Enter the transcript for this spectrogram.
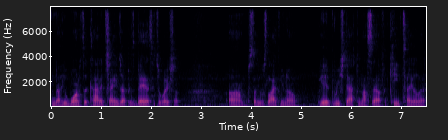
you know, he wanted to kind of change up his band situation. Um, so he was like, you know, he had reached out to myself and Keith Taylor,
